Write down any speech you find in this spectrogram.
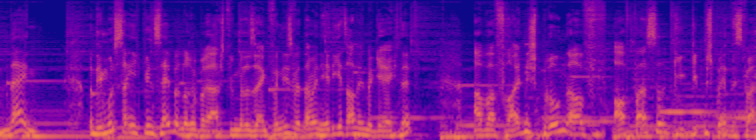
Nein. Und ich muss sagen, ich bin selber noch überrascht, wie mir das eingefallen ist, weil damit hätte ich jetzt auch nicht mehr gerechnet. Aber Freudensprung auf Aufpassen, Kli- Klippenspringer, das war,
